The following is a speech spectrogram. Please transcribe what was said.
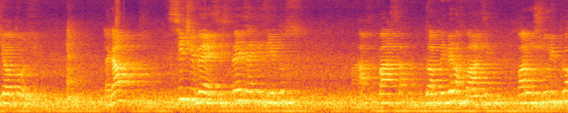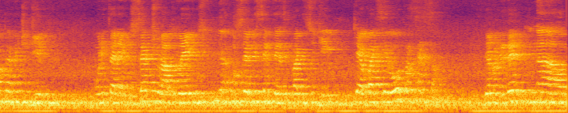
de autoria. Legal? Se tiver esses três requisitos, a- passa da primeira fase para o júri propriamente dito, onde teremos sete jurados leigos e a conselho de sentença que vai decidir, que é- vai ser outra sessão. Deu para entender? Na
